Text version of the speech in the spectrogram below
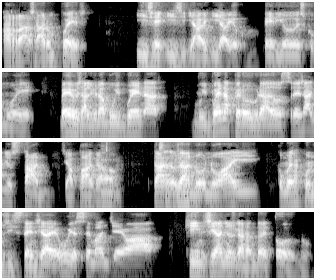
arrasaron pues. Y, se, y, ha, habido un periodo, es como de, veo, salió una muy buena, muy buena, pero dura dos, tres años, tan, se apaga. Ah, o sea, no, no hay como esa consistencia de, uy, este man lleva 15 años ganando de todo, ¿no?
